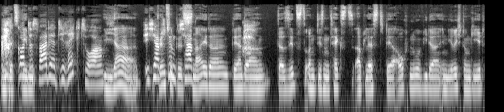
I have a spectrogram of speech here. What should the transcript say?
Ach Gott, eben das war der Direktor. ja, Ich hab- Principal stimmt, ich hab- Snyder, der da da sitzt und diesen Text ablässt, der auch nur wieder in die Richtung geht.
